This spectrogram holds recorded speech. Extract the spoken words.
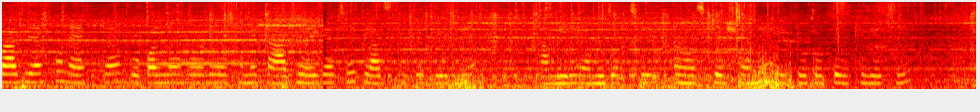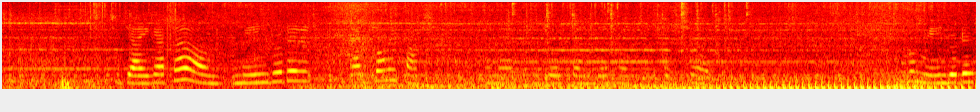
বাজে এখন একটা। গোপালনগরে ওখানে কাজ হয়ে গেছে, ক্লাস থেকে বেরিয়ে আমি আমি যাচ্ছি স্টেশনে, এই টোটোতে উঠে গেছি। জায়গাটা মেইন রোডের একদমই পাশে মানে পুজোর প্যান্ডেল হচ্ছে আর। পুরো মেইন রোডের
